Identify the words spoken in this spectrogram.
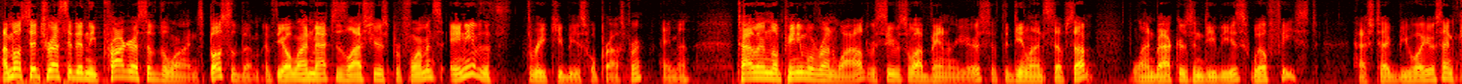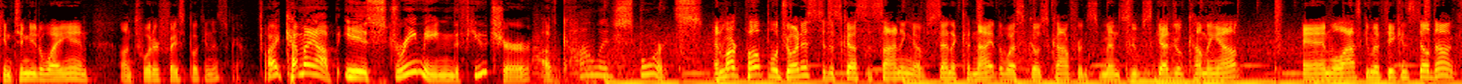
I'm most interested in the progress of the lines, both of them. If the O line matches last year's performance, any of the th- three QBs will prosper. Amen. Tyler and Lopini will run wild. Receivers will have banner years. If the D line steps up, linebackers and DBs will feast. Hashtag BYUSN. Continue to weigh in on Twitter, Facebook, and Instagram. all right. Coming up is streaming the future of college sports. And Mark Pope will join us to discuss the signing of Seneca Knight, the West Coast Conference men's hoop schedule coming out. And we'll ask him if he can still dunk.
